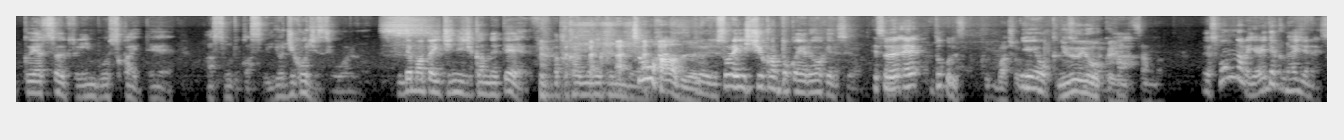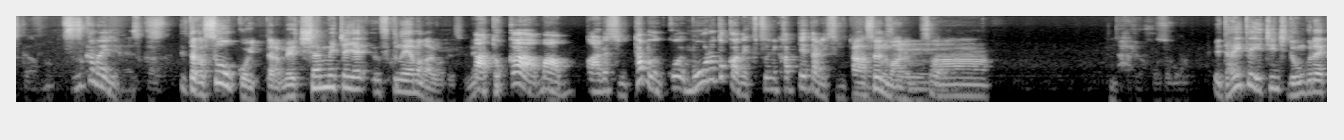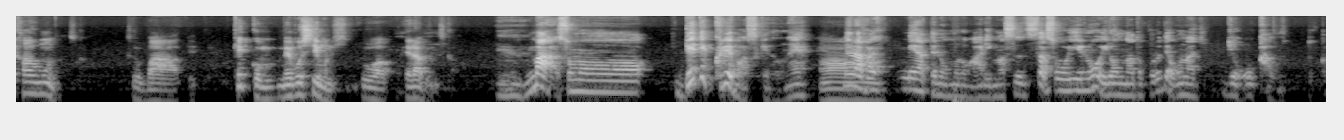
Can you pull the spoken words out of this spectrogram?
僕やってた時とインボイス書いて、発送とかする4時、5時ですよ、終わるの。で、また1、2時間寝て、また買い物行くんで、超ハードで。それそれ1週間とかやるわけですよ。え、それ、え、どこですか？場所ニューヨークニューヨークで行ってたんだ。でそんなのやりたくないじゃないですか。続かないじゃないですか。だから倉庫行ったらめちゃめちゃや服の山があるわけですよね。あ、とか、まあ、あれですね、多分こういうモールとかで普通に買ってたりするあ、そういうのもあるんですそうあーなるほど。え、大体1日どんぐらい買うもんなんですか？そうバーって。結構めぼしいものは選ぶんですか？うんまあ、その、出てくればですけどね。あで、なんかー目当てのものがあります。つったらそういうのをいろんなところで同じ量を買う。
